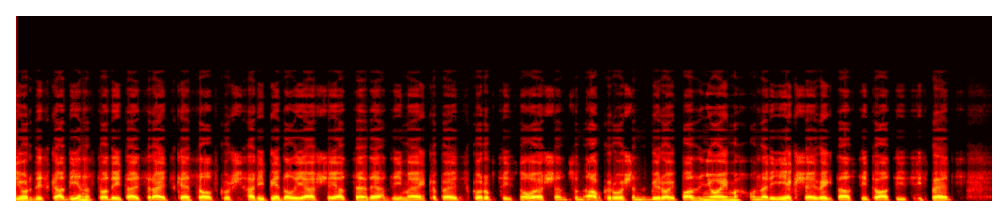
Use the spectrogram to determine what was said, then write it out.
juridiskā dienas vadītājs Raits Kesels, kurš arī piedalījās šajā sēdē, atzīmēja, ka pēc korupcijas novēršanas un apkarošanas biroja paziņojuma un arī iekšēji veiktās situācijas izpētes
